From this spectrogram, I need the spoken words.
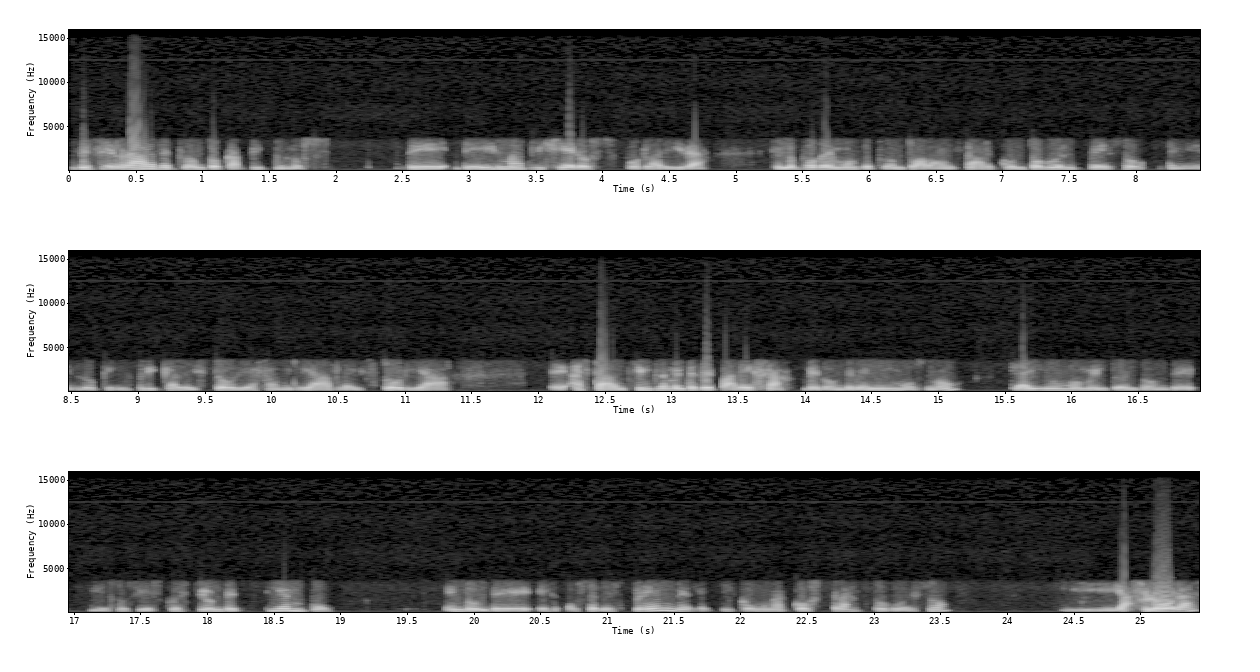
de cerrar de pronto capítulos, de, de ir más ligeros por la vida, que no podemos de pronto avanzar con todo el peso de lo que implica la historia familiar, la historia eh, hasta simplemente de pareja, de donde venimos, ¿no? Que hay un momento en donde, y eso sí es cuestión de tiempo, en donde o se desprende de ti como una costra todo eso y afloras,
